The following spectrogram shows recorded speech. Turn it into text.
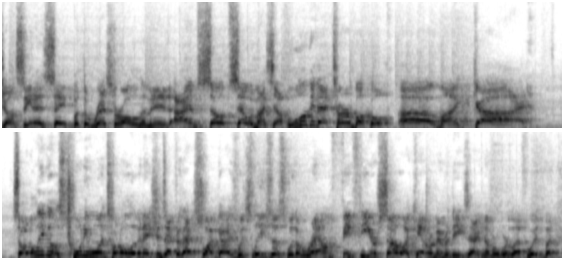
John Cena is safe, but the rest are all eliminated. I am so upset with myself. Look at that turnbuckle. Oh my god. So I believe it was 21 total eliminations after that swipe, guys, which leaves us with around 50 or so. I can't remember the exact number we're left with, but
